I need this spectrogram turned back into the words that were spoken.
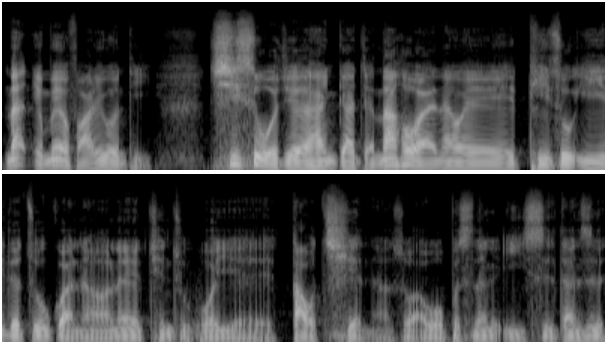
那有没有法律问题？其实我觉得他应该讲。那后来那位提出异议的主管呢，那位前主播也道歉了，说啊，我不是那个意思，但是。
